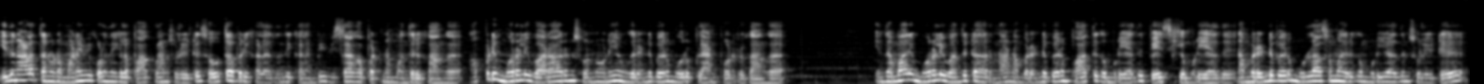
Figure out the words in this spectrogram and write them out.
இதனால தன்னோட மனைவி குழந்தைகளை பார்க்கலாம்னு சொல்லிட்டு சவுத் ஆப்பிரிக்கால இருந்து கிளம்பி விசாகப்பட்டினம் வந்திருக்காங்க. அப்படி முரளி வராருன்னு சொன்னோன்னே இவங்க ரெண்டு பேரும் ஒரு பிளான் போட்டிருக்காங்க. இந்த மாதிரி முரளி வந்துட்டாருன்னா நம்ம ரெண்டு பேரும் பார்த்துக்க முடியாது பேசிக்க முடியாது. நம்ம ரெண்டு பேரும் உல்லாசமா இருக்க முடியாதுன்னு சொல்லிட்டு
